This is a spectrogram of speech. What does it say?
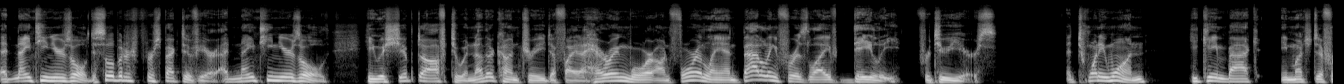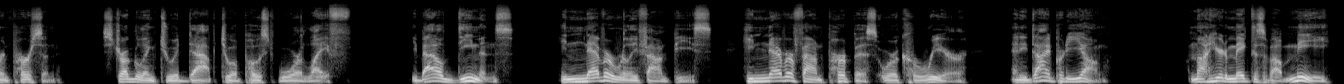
At 19 years old, just a little bit of perspective here. At 19 years old, he was shipped off to another country to fight a harrowing war on foreign land, battling for his life daily for two years. At 21, he came back a much different person, struggling to adapt to a post war life. He battled demons. He never really found peace. He never found purpose or a career, and he died pretty young. I'm not here to make this about me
